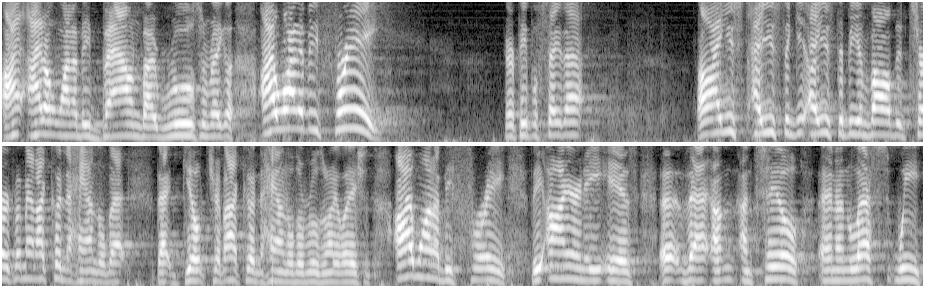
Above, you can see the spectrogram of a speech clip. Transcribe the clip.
I, I don't want to be bound by rules and regulations. I want to be free. Hear people say that? Oh, I used, I, used to get, I used to be involved in church, but man, I couldn't handle that, that guilt trip. I couldn't handle the rules and regulations. I want to be free. The irony is uh, that um, until and unless we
